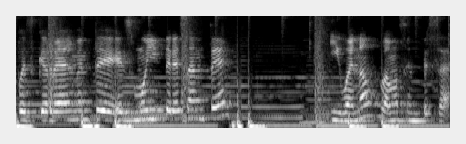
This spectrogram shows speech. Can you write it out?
pues que realmente es muy interesante. Y bueno, vamos a empezar.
